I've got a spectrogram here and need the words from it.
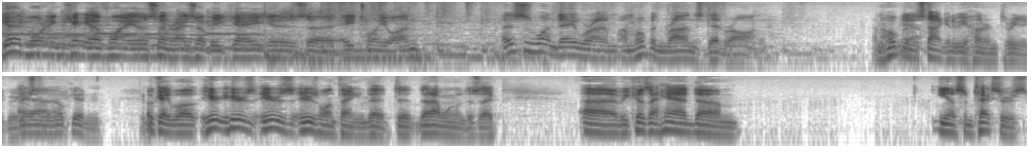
Good morning, KFYO Sunrise LBK. It is uh, 821. Uh, This is one day where I'm, I'm hoping Ron's dead wrong. I'm hoping Yeah. it's not going to be 103 degrees. Yeah, today. no kidding. Okay, well here here's here's here's one thing that uh, that I wanted to say uh, because I had um, you know some texters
